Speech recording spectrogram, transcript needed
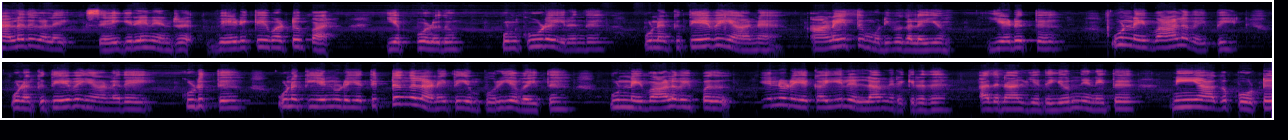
நல்லதுகளை செய்கிறேன் என்று வேடிக்கை மட்டும் பார். எப்பொழுதும் உன் கூட இருந்து உனக்கு தேவையான அனைத்து முடிவுகளையும் எடுத்து உன்னை வாழ வைப்பேன். உனக்கு தேவையானதை கொடுத்து உனக்கு என்னுடைய திட்டங்கள் அனைத்தையும் புரிய வைத்து உன்னை வாழ வைப்பது என்னுடைய கையில் எல்லாம் இருக்கிறது. அதனால் எதையும் நினைத்து நீயாக போட்டு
